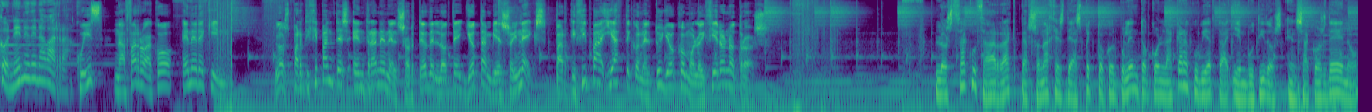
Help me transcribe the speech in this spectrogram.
Con N de Navarra. Quiz Nafarroaco Nerekin. Los participantes entran en el sorteo del lote Yo también soy Next. Participa y hazte con el tuyo como lo hicieron otros. Los Zaku Zaharrak, personajes de aspecto corpulento con la cara cubierta y embutidos en sacos de heno,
